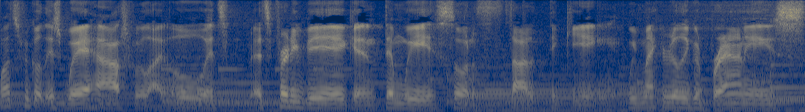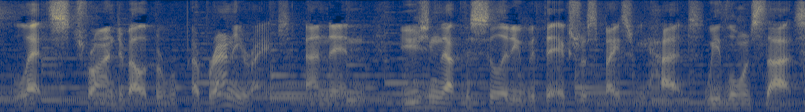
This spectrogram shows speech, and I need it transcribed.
once we got this warehouse, we are like, oh, it's, it's pretty big. And then we sort of started thinking, we make really good brownies, let's try and develop a, a brownie range. And then using that facility with the extra space we had, we launched that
